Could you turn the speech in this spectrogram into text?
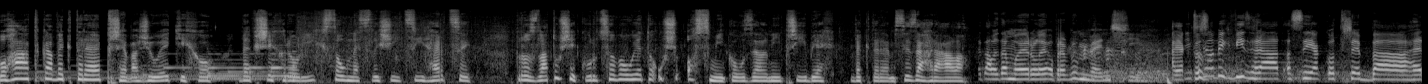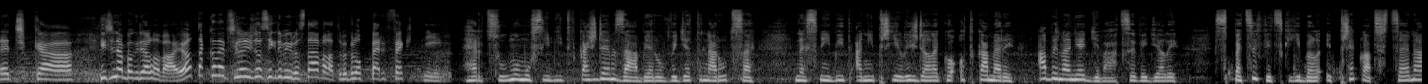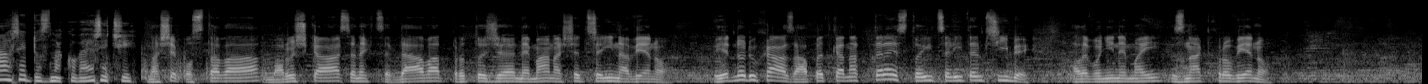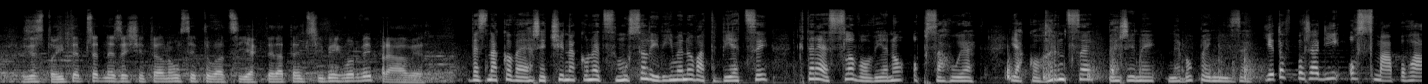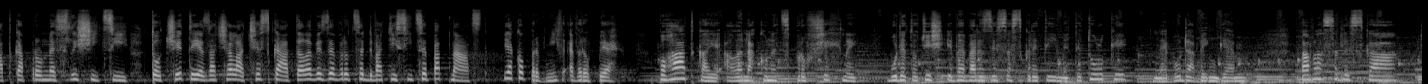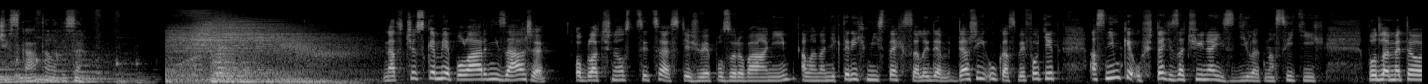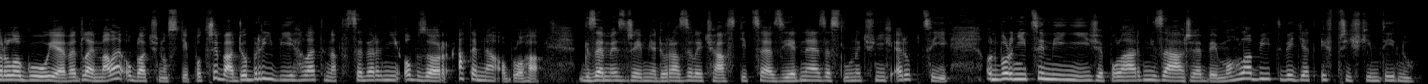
Pohádka, ve které převažuje ticho. Ve všech rolích jsou neslyšící herci. Pro Zlatuši Kurcovou je to už osmý kouzelný příběh, ve kterém si zahrála. Ale ta moje role je opravdu menší. A jak to... Chtěla bych víc hrát asi jako třeba herečka Jiřina Bogdalová, jo? Takové příležitosti, kdybych dostávala, to by bylo perfektní. Hercům musí být v každém záběru vidět na ruce. Nesmí být ani příliš daleko od kamery, aby na ně diváci viděli. Specifický byl i překlad scénáře do znakové řeči. Naše postava, Maruška, se nechce vdávat, protože nemá našetření na věno. Jednoduchá zápletka, na které stojí celý ten příběh, ale oni nemají znak pro věno. že stojíte před neřešitelnou situací, jak teda ten příběh odvyprávět. Ve znakové řeči nakonec museli výjmenovat věci, které slovo věno obsahuje, jako hrnce, peřiny nebo peníze. Je to v pořadí osmá pohádka pro neslyšící. Točit je začala Česká televize v roce 2015, jako první v Evropě. Pohádka je ale nakonec pro všechny. Bude totiž i ve verzi se skrytými titulky nebo dubbingem. Pavla Sedliská, Česká televize. Nad Českem je polární záře. Oblačnost sice stěžuje pozorování, ale na některých místech se lidem daří úkaz vyfotit a snímky už teď začínají sdílet na sítích. Podle meteorologů je vedle malé oblačnosti potřeba dobrý výhled nad severní obzor a temná obloha. K zemi zřejmě dorazily částice z jedné ze slunečních erupcí. Odborníci míní, že polární záře by mohla být vidět i v příštím týdnu.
